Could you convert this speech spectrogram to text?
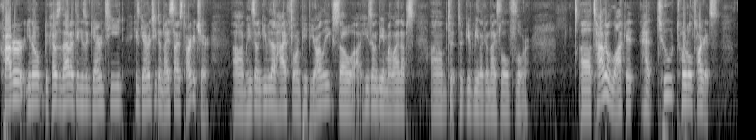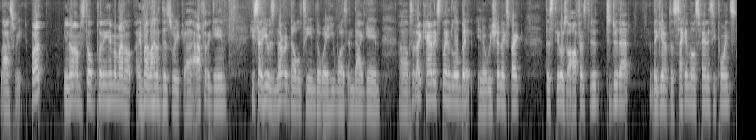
Crowder, you know, because of that, I think he's a guaranteed. He's guaranteed a nice sized target share. Um, he's going to give you that high floor in PPR league, so uh, he's going to be in my lineups um, to, to give me like a nice little floor. Uh, Tyler Lockett had two total targets last week, but you know I'm still putting him in my in my lineup this week. Uh, after the game, he said he was never double teamed the way he was in that game, um, so that can explain a little bit. You know we shouldn't expect the Steelers offense to do, to do that. They gave up the second most fantasy points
